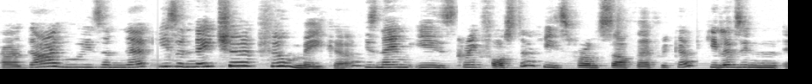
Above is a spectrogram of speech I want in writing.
a guy who is a net, he's a nature filmmaker. His name is Craig Foster. He's from South Africa. He lives in uh,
